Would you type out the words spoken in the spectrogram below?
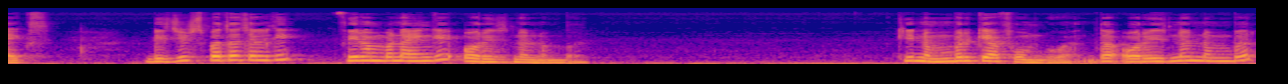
एक्स। डिजिट्स पता चल गई, फिर हम बनाएँगे ओरिजिनल नंबर। कि नंबर क्या फॉर्म हुआ the original number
